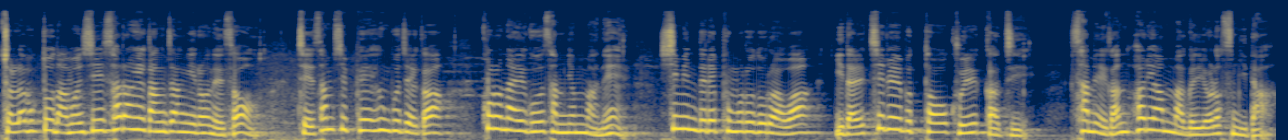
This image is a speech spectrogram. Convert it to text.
전라북도 남원시 사랑의 광장 일원에서 제30회 흥부제가 코로나19 3년 만에 시민들의 품으로 돌아와 이달 7일부터 9일까지 3일간 화려한 막을 열었습니다.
